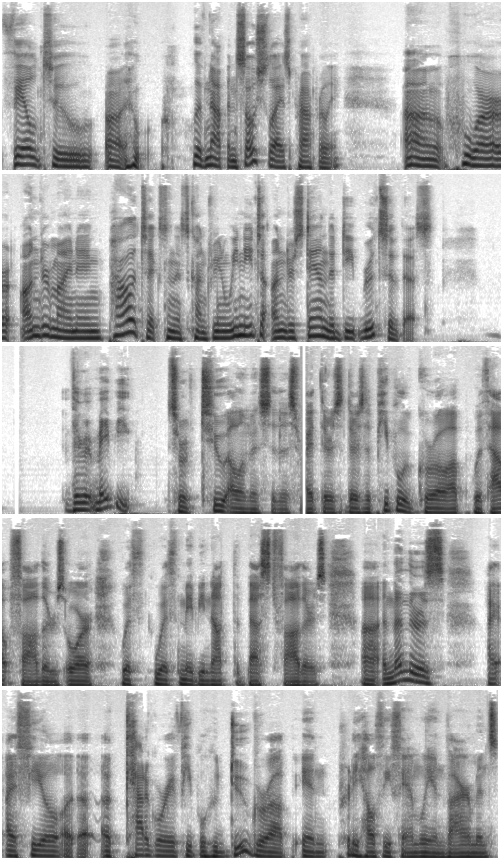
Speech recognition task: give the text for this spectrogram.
failed to, uh, who, who, have not been socialized properly, uh, who are undermining politics in this country. And we need to understand the deep roots of this. There may be sort of two elements to this, right? There's there's the people who grow up without fathers or with with maybe not the best fathers, uh, and then there's I, I feel a, a, category of people who do grow up in pretty healthy family environments,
